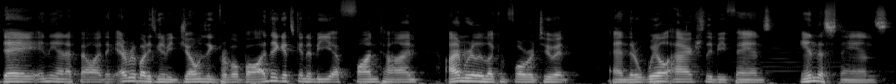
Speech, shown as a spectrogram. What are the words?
day in the NFL. I think everybody's going to be jonesing for football. I think it's going to be a fun time. I'm really looking forward to it, and there will actually be fans in the stands.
